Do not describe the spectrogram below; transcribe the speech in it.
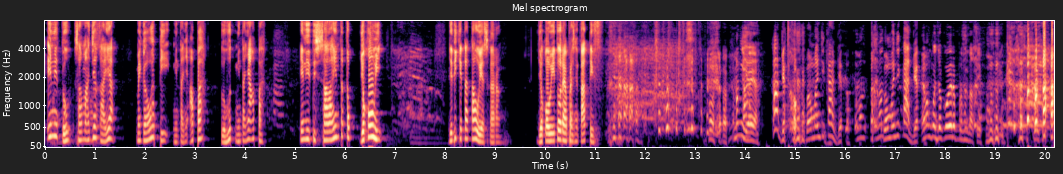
Ini tuh sama aja kayak Megawati mintanya apa, Luhut mintanya apa. Yang disalahin tetap Jokowi. Jadi kita tahu ya sekarang. Jokowi itu representatif. Emang iya ya? Kaget toh, Bang Manji kaget toh. Emang emang Bang Manji kaget. emang Pak Jokowi representatif?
